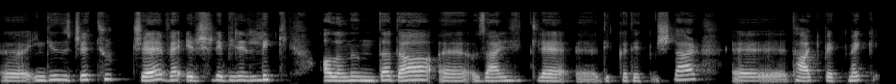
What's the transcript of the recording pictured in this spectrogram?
Ee, İngilizce, Türkçe ve erişilebilirlik alanında da e, özellikle e, dikkat etmişler. E, takip etmek,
